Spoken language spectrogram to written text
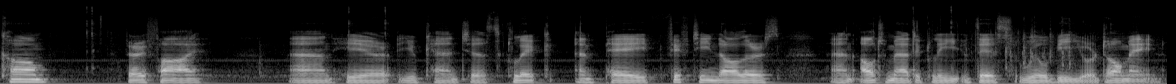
com verify and here you can just click and pay $15 and automatically this will be your domain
